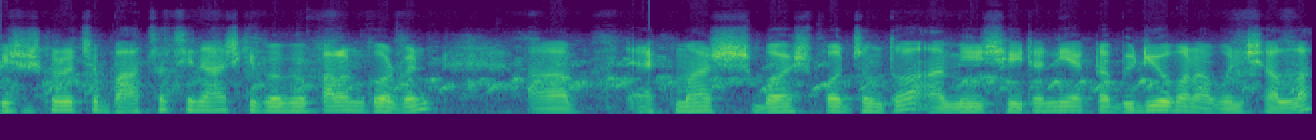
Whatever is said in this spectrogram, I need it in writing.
বিশেষ করে হচ্ছে বাচ্চা চীনা হাঁস কীভাবে পালন করবেন এক মাস বয়স পর্যন্ত আমি সেইটা নিয়ে একটা ভিডিও বানাবো ইনশাল্লাহ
